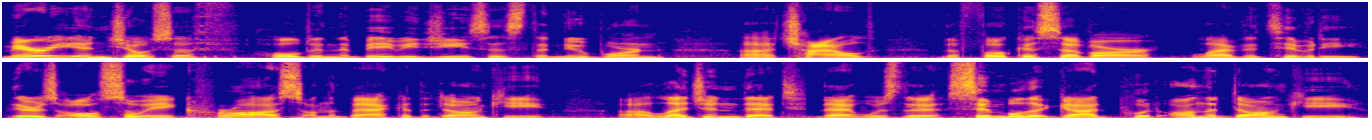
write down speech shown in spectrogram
Mary and Joseph holding the baby Jesus, the newborn uh, child, the focus of our live nativity. There's also a cross on the back of the donkey. Uh, legend that that was the symbol that God put on the donkey.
